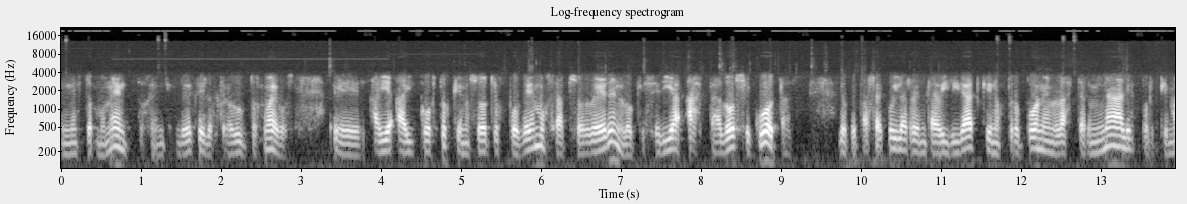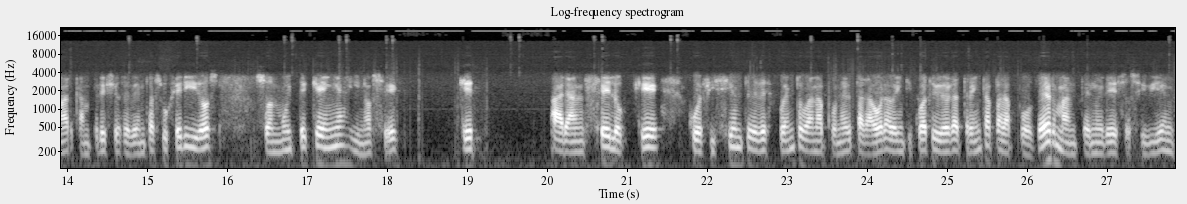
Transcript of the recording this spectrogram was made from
en estos momentos, ¿entendés? De los productos nuevos. Eh, hay, hay costos que nosotros podemos absorber en lo que sería hasta 12 cuotas. Lo que pasa es que hoy la rentabilidad que nos proponen las terminales, porque marcan precios de venta sugeridos, son muy pequeñas y no sé qué arancelo, qué coeficiente de descuento van a poner para hora 24 y hora 30 para poder mantener eso, si bien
